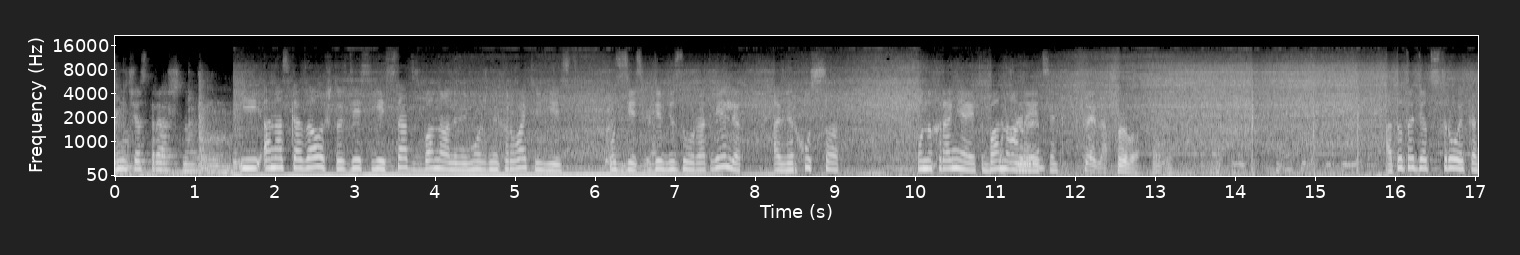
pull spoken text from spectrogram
Ничего страшного. И она сказала, что здесь есть сад с бананами, можно их рвать и есть. Вот здесь, где внизу Ротвейлер, а вверху сад. Он охраняет бананы эти. Села. А тут идет стройка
